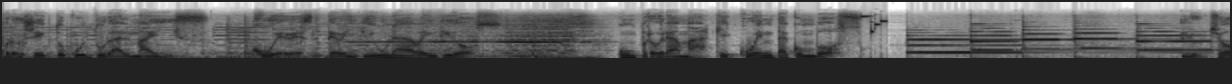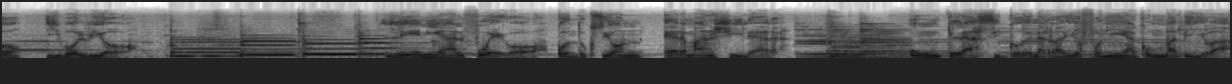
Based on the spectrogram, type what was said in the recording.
Proyecto Cultural Maíz. Jueves de 21 a 22. Un programa que cuenta con vos. Luchó y volvió. Lenia al fuego. Conducción Herman Schiller. Un clásico de la radiofonía combativa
